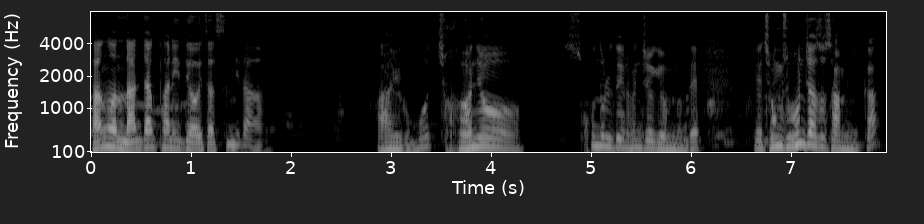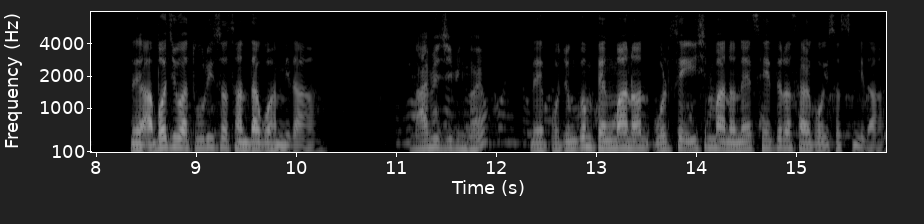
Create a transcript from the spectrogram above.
방은 난장판이 되어 있었습니다. 아이고 뭐 전혀 손을 댄 흔적이 없는데 예, 정수 혼자서 삽니까? 네, 아버지와 둘이서 산다고 합니다. 남의 집인가요? 네, 보증금 100만 원, 월세 20만 원에 세 들어 살고 있었습니다.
